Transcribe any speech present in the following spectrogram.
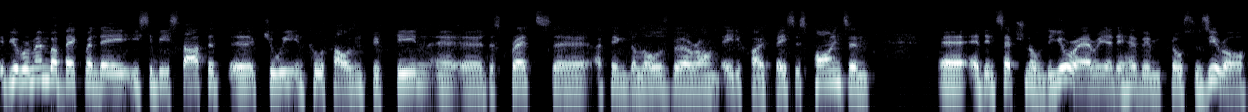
if you remember back when the ECB started uh, QE in 2015, uh, uh, the spreads uh, I think the lows were around 85 basis points and. at the inception of the euro area, they have been close to zero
